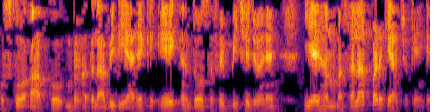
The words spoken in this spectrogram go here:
اس کو آپ کو بدلا بھی دیا ہے کہ ایک دو صفحے پیچھے جو ہے یہ ہم مسئلہ پڑھ کے آ چکے ہیں کہ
